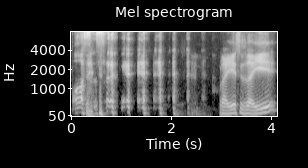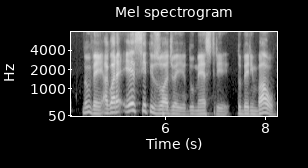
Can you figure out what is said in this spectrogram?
Possas. para esses aí, não vem. Agora, esse episódio aí do mestre do Berimbau,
